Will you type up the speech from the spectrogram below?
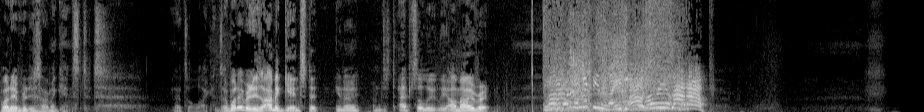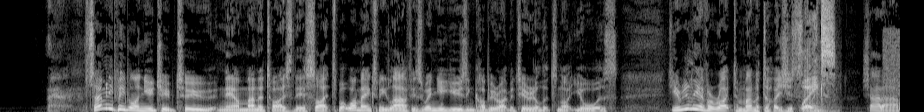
Whatever it is, I'm against it. That's all I can say. Whatever it is, I'm against it. You know, I'm just absolutely. I'm over it. I'm gonna be late. Oh, shut up! So many people on YouTube too now monetize their sites, but what makes me laugh is when you're using copyright material that's not yours. Do you really have a right to monetize your site? Wakes. Shut up.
